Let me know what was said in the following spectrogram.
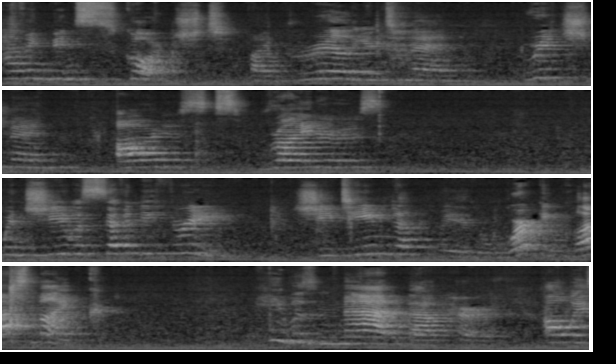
having been scorched rich men, artists, writers. When she was 73, she teamed up with working class Mike. He was mad about her, always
